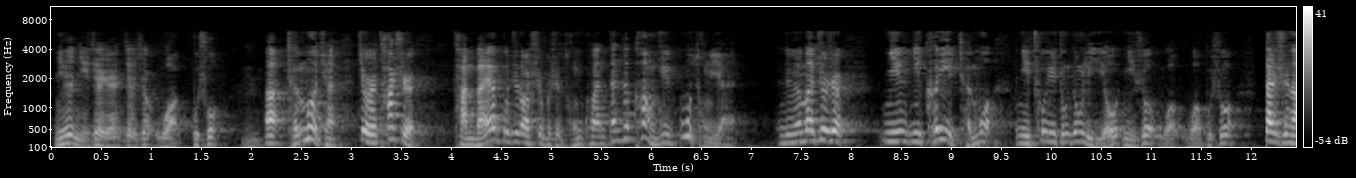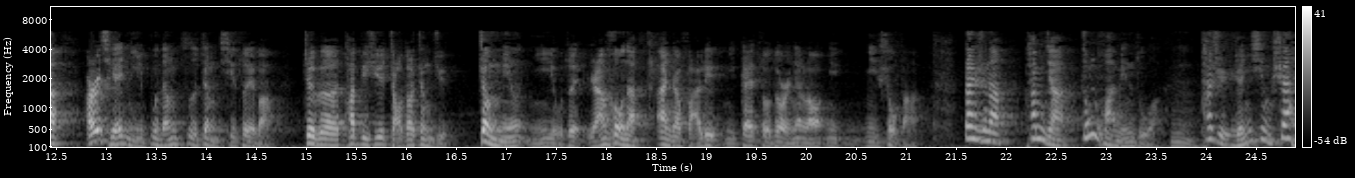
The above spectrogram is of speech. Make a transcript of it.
你说你这人就说我不说，啊，沉默权就是他是坦白，不知道是不是从宽，但他抗拒不从严，你明白？就是你你可以沉默，你出于种种理由，你说我我不说，但是呢，而且你不能自证其罪吧？这个他必须找到证据证明你有罪，然后呢，按照法律你该坐多少年牢，你你受罚。但是呢，他们讲中华民族啊，嗯，他是人性善。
